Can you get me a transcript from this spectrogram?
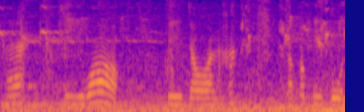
แพะ ปีวอก ปีจอนะคะ แล้วก็ปีกุล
